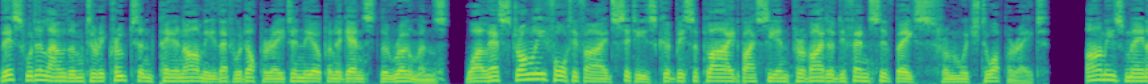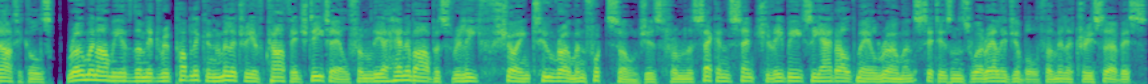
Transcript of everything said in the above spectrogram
This would allow them to recruit and pay an army that would operate in the open against the Romans, while their strongly fortified cities could be supplied by sea and provide a defensive base from which to operate. Army's main articles, Roman Army of the Mid-Republican Military of Carthage detail from the Ahenobarbus relief showing two Roman foot soldiers from the 2nd century BC adult male Roman citizens were eligible for military service,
